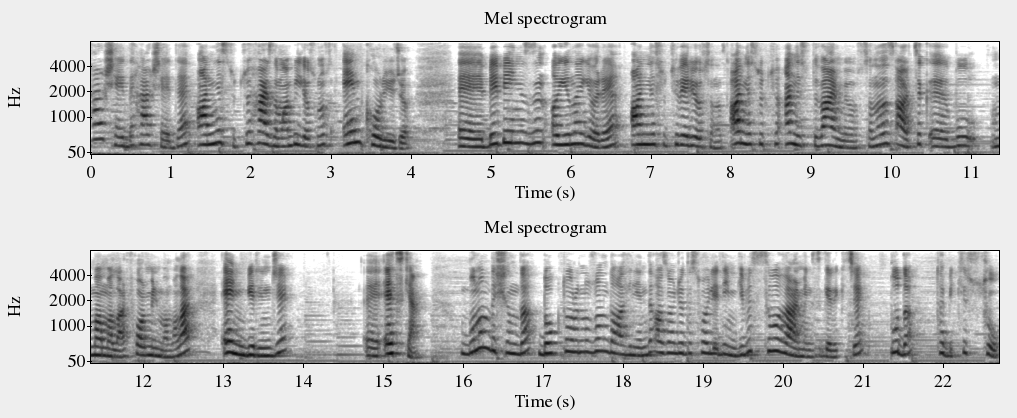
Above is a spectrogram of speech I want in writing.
her şeyde her şeyde anne sütü her zaman biliyorsunuz en koruyucu. Ee, bebeğinizin ayına göre anne sütü veriyorsanız, anne sütü anne sütü vermiyorsanız artık e, bu mamalar, formül mamalar en birinci e, etken. Bunun dışında doktorunuzun dahilinde az önce de söylediğim gibi sıvı vermeniz gerekecek. Bu da tabii ki su.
